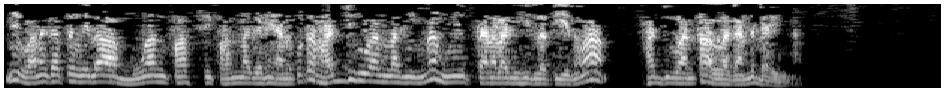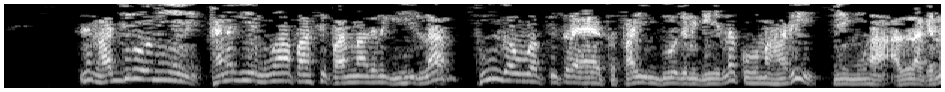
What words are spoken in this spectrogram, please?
මේ වනගත වෙලා මුවන් පස්සේ පන්නගෙන යනකොට රජුරුවන් ළඟින්ම මුවේ පැනලා ගිහිල්ලා තියෙනවා රජුවන්ට අල්ලගන්න බැරි වුණා. ඉතින් රජුරුව මේ පැනගිය මුවා පස්සේ පන්නාගෙන ගිහිල්ලා තුන් ගව්වක් විතර ඈත පයින් දුවගෙන ගිහිල්ලා කොහොම හරි මේ මුවා අල්ලගෙන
